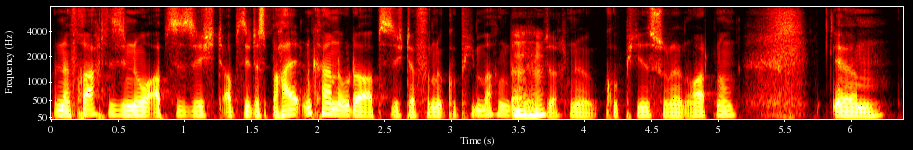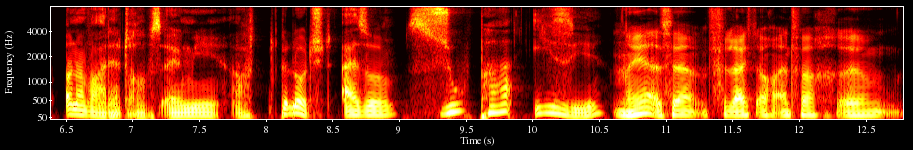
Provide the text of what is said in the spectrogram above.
Und dann fragte sie nur, ob sie sich, ob sie das behalten kann oder ob sie sich davon eine Kopie machen darf. Mhm. Ich dachte, eine Kopie ist schon in Ordnung. Ähm, Und dann war der Drops irgendwie auch gelutscht. Also super easy. Naja, ist ja vielleicht auch einfach ähm,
